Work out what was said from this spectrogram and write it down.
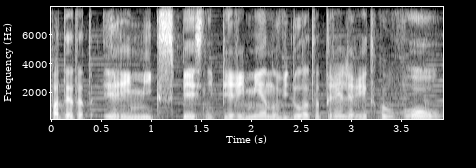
под этот ремикс песни «Перемен», увидел этот трейлер и такой «Воу!»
